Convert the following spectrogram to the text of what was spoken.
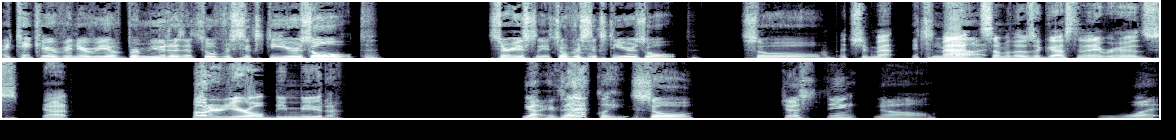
i take care of an area of bermuda that's over 60 years old seriously it's over 60 years old so I bet you Matt, it's Matt not in some of those Augusta neighborhoods got hundred year old Bermuda. Yeah, exactly. So just think now, what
